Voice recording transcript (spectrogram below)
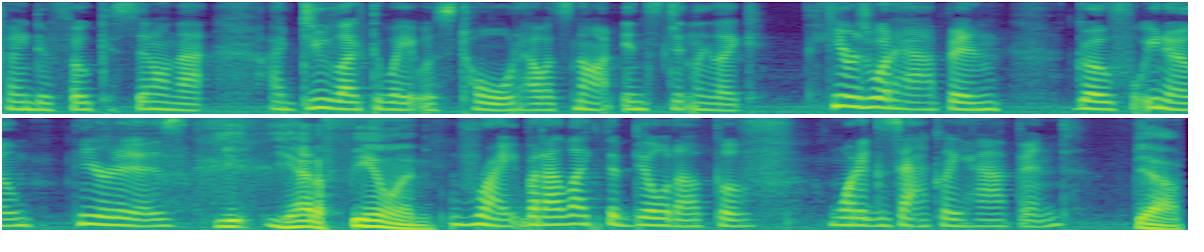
kind of focused in on that, I do like the way it was told, how it's not instantly like, here's what happened, go for, you know, here it is. You, you had a feeling, Right. But I like the build up of what exactly happened. yeah.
